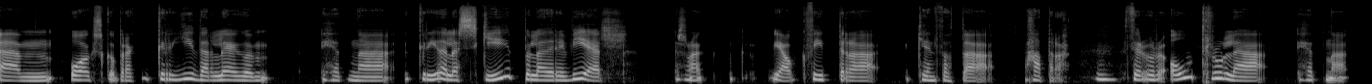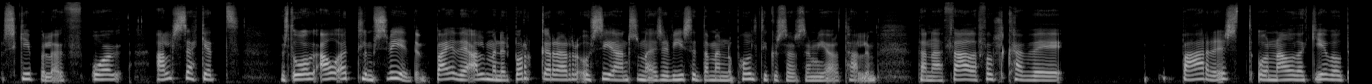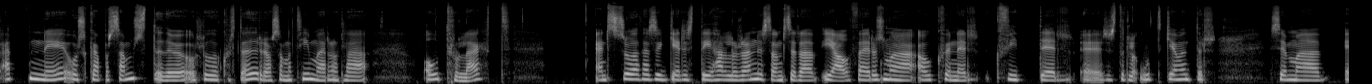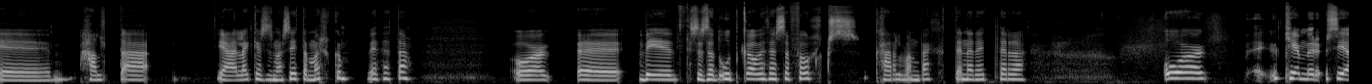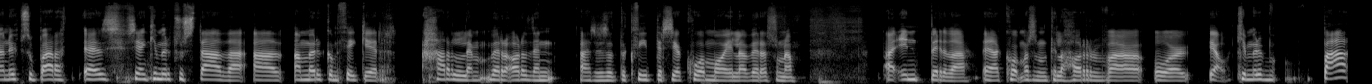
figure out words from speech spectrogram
um, og sko bara gríðarlegum hérna gríðarlega skipulaðri vél svona já, hvítra kynþótta hatara. Mm. Þeir voru ótrúlega hérna, skipulagð og alls ekkert veist, og á öllum sviðum, bæði almennir borgarar og síðan svona þessi vísendamenn og pólitíkusar sem ég var að tala um. Þannig að það að fólk hafi barist og náða að gefa út efni og skapa samstöðu og hlúða hvort öðru á sama tíma er náttúrulega ótrúlegt. En svo að það sem gerist í Harlow Renaissance er að já, það eru svona ákveðnir hvítir, uh, sérstaklega útgefundur sem að um, halda, já, leggja sér svona að setja mörgum við þetta. Og uh, við sagt, útgáfi þessa fólks Karl van Bechten er eitt þeirra. Og kemur síðan upp svo bara eh, síðan kemur upp svo staða að, að mörgum þykir Harlem vera orðin að þess að hvítir sé að koma og eiginlega vera svona að innbyrða eða koma svona til að horfa og já, kemur upp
